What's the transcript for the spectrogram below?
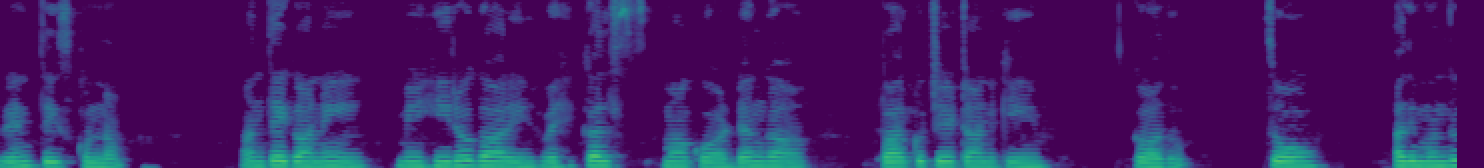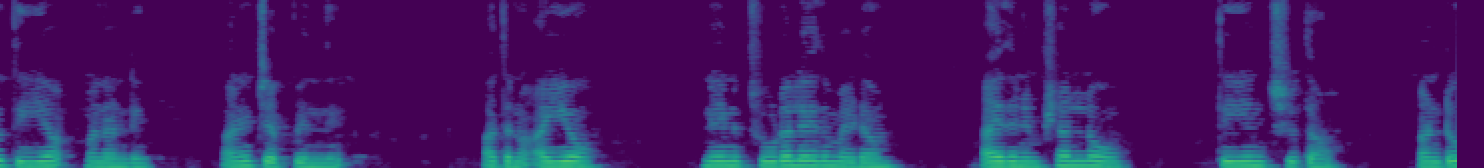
రెంట్ తీసుకున్నాం. అంతేకాని మీ హీరో గారి వెహికల్స్ మాకు అడ్డంగా పార్కు చేయటానికి కాదు. సో అది ముందు తీయమనండి అని చెప్పింది. అతను అయ్యో నేను చూడలేదు మేడం ఐదు నిమిషాల్లో తీయించుతా అంటూ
